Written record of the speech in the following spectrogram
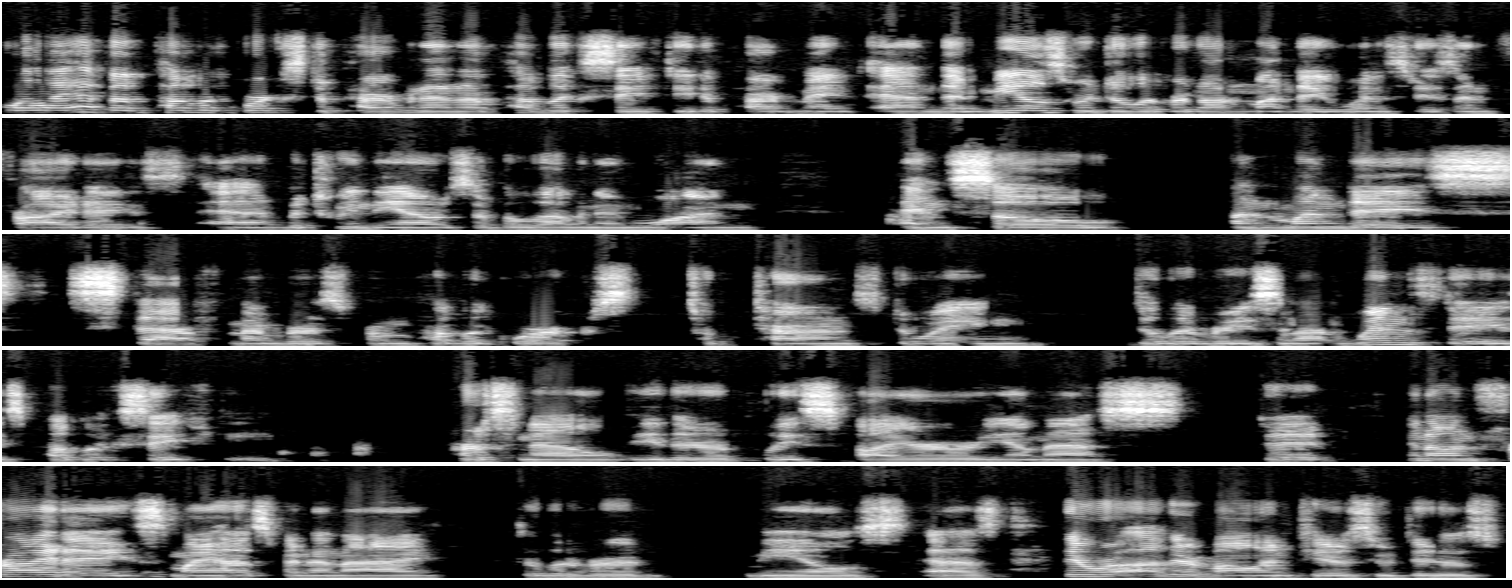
Well, I have a public works department and a public safety department, and the meals were delivered on Monday, Wednesdays, and Fridays, and between the hours of 11 and 1. And so on Mondays, staff members from public works took turns doing deliveries, and on Wednesdays, public safety personnel, either police, fire, or EMS, did. And on Fridays, my husband and I delivered meals as there were other volunteers who did this,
